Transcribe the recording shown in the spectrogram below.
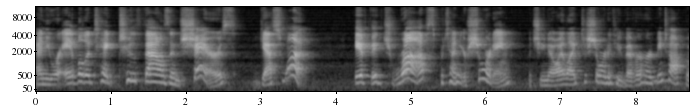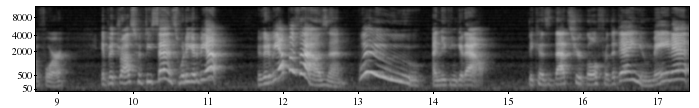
and you were able to take 2,000 shares, guess what? If it drops, pretend you're shorting, which you know I like to short if you've ever heard me talk before. If it drops 50 cents, what are you going to be up? You're going to be up a thousand. Woo! And you can get out because that's your goal for the day. You made it.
